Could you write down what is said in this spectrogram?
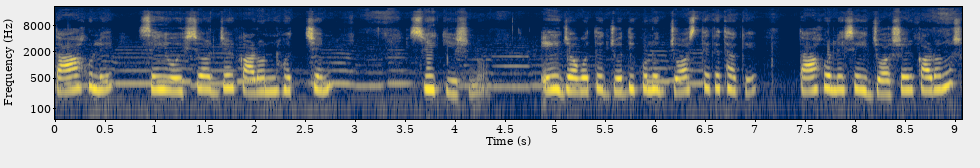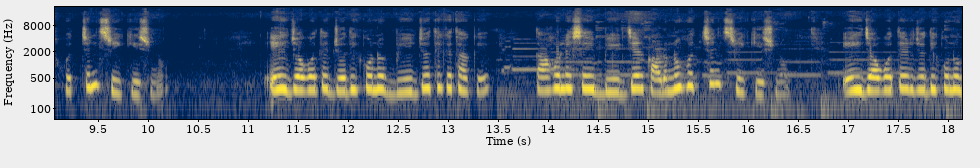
তাহলে সেই ঐশ্বর্যের কারণ হচ্ছেন শ্রীকৃষ্ণ। এই জগতে যদি কোনো যশ থেকে থাকে, তাহলে সেই যশের কারণও হচ্ছেন শ্রীকৃষ্ণ। এই জগতে যদি কোনো বীর্য থেকে থাকে, তাহলে সেই বীর্যের কারণও হচ্ছেন শ্রীকৃষ্ণ। এই জগতের যদি কোনো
